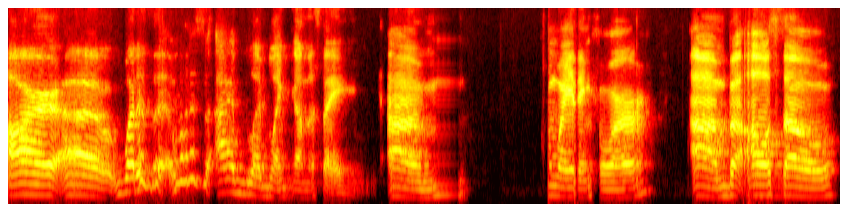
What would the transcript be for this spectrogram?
are uh what is it what is it? i'm blanking on the thing um i'm waiting for um but also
